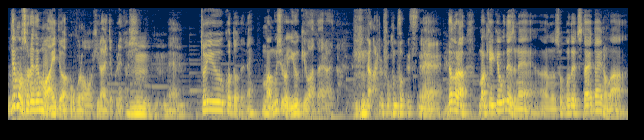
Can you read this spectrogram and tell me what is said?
でもそれでも相手は心を開いてくれたし、うんえということでね、まあむしろ勇気を与えられた。なるほどですね。ねだから、まあ結局ですね、あの、そこで伝えたいのは、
